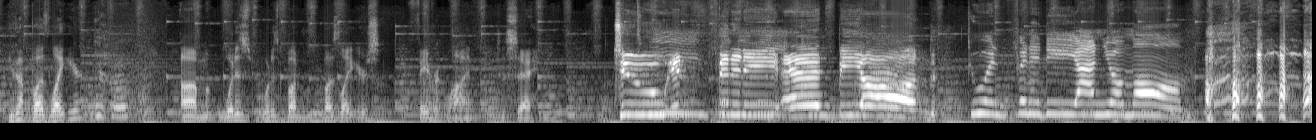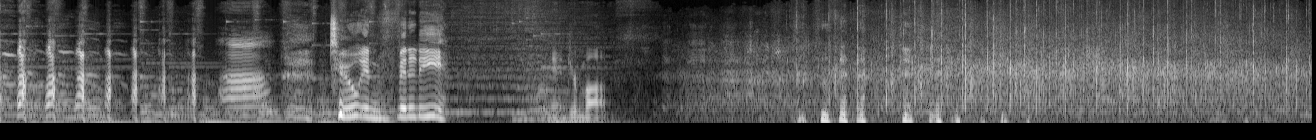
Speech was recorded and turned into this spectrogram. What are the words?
You got Buzz Lightyear? Uh-huh. Um, what is what is Bud, Buzz Lightyear's favorite line to say? to infinity and beyond. To infinity and your mom. To infinity and your mom.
